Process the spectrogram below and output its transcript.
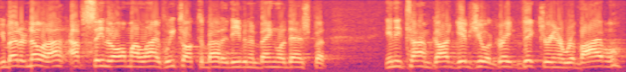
You better know it. I, have seen it all my life. We talked about it even in Bangladesh. But anytime God gives you a great victory in a revival,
